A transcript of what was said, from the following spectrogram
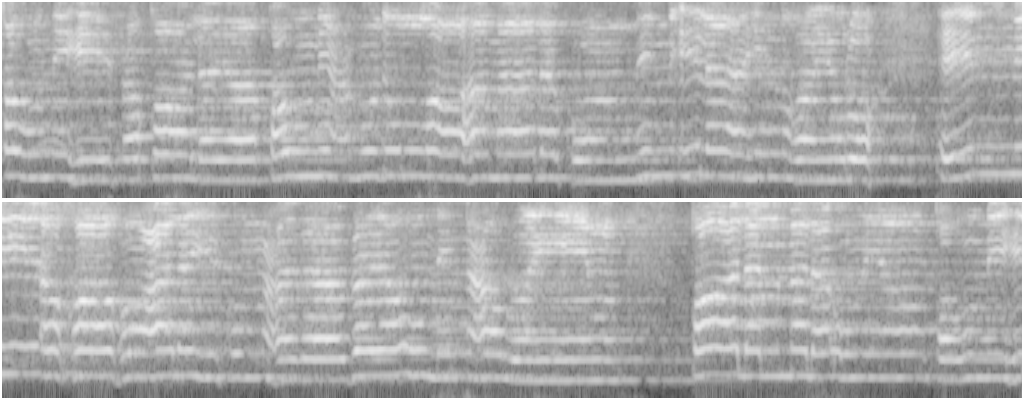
قومه فقال يا قوم اعبدوا الله ما لكم من إله غيره إني أخاف عليكم عذاب يوم عظيم. قال الملأ من قومه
